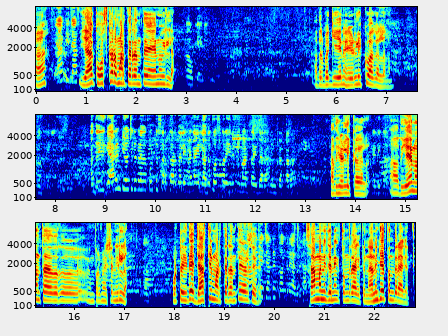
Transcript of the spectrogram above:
ಹಾಂ? ಯಾಕೋಸ್ಕರ ಮಾಡ್ತಾರೆ ಅಂತ ಏನೂ ಇಲ್ಲ. ಅದ್ರ ಬಗ್ಗೆ ಏನು ಹೇಳಲಿಕ್ಕೂ ಆಗಲ್ಲ ನಿಮ್ಮ ಪ್ರಕಾರ? ಅದು ಹೇಳಲಿಕ್ಕಾಗಲ್ಲ. ಅದು ಏನು ಅಂತ ಅದ್ರ ಇನ್ಫಾರ್ಮೇಷನ್ ಇಲ್ಲ. ಒಟ್ಟು ಇದೇ ಜಾಸ್ತಿ ಮಾಡ್ತಾರೆ ಅಂತ ಹೇಳ್ತಿದ್ದೆ ಸಾಮಾನ್ಯ ಜನಕ್ಕೆ ತೊಂದರೆ ಆಗುತ್ತೆ. ನನಗೆ ತೊಂದರೆ ಆಗುತ್ತೆ.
